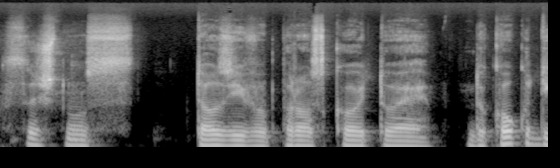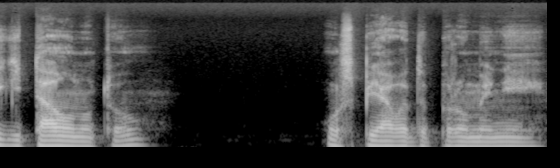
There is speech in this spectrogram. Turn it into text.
всъщност този въпрос, който е доколко дигиталното успява да промени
